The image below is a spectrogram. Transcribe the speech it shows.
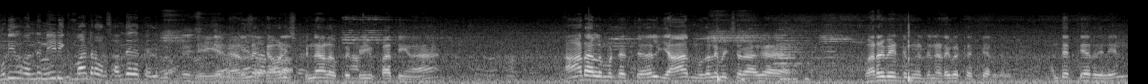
முடிவு வந்து நீடிக்குமான்ற ஒரு சந்தேகத்தை எழுப்புறாங்க. நல்லா கவனிச்சு பின்னால் போய் திரும்பி பார்த்தீங்கன்னா நாடாளுமன்ற தேர்தல் யார் முதலமைச்சராக வர வேண்டும் என்று நடைபெற்ற தேர்தல். அந்த தேர்தலில்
